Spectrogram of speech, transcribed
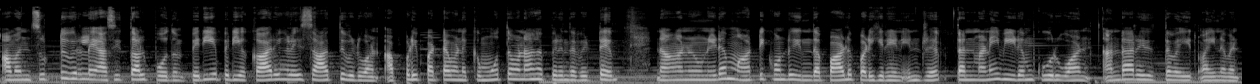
அவன் சுட்டு விரலை அசைத்தால் போதும். பெரிய பெரிய காரியங்களை சாத்து விடுவான். அப்படிப்பட்டவனுக்கு மூத்தவனாக பிறந்துவிட்டு நான் உன்னிடம் மாட்டிக்கொண்டு இந்த பாடுபடுகிறேன் என்று தன் மனைவியிடம் கூறுவான் அண்டாரதித்த வை வைணவன்.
